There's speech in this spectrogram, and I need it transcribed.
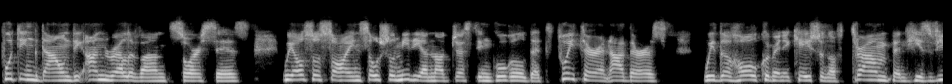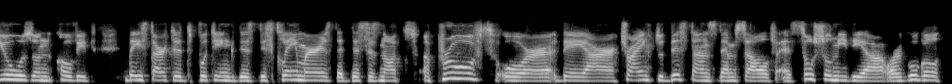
putting down the unrelevant sources. We also saw in social media, not just in Google, that Twitter and others, with the whole communication of Trump and his views on COVID, they started putting these disclaimers that this is not approved or they are trying to distance themselves as social media or Google.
